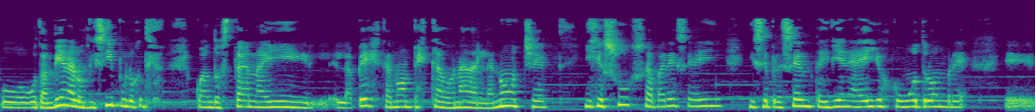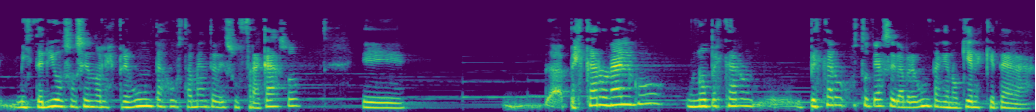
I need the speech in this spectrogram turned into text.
O, también a los discípulos cuando están ahí en la pesca, no han pescado nada en la noche, y Jesús aparece ahí y se presenta y viene a ellos como otro hombre eh, misterioso haciéndoles preguntas justamente de su fracaso. Eh, ¿Pescaron algo? ¿No pescaron? Pescaron justo te hace la pregunta que no quieres que te haga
